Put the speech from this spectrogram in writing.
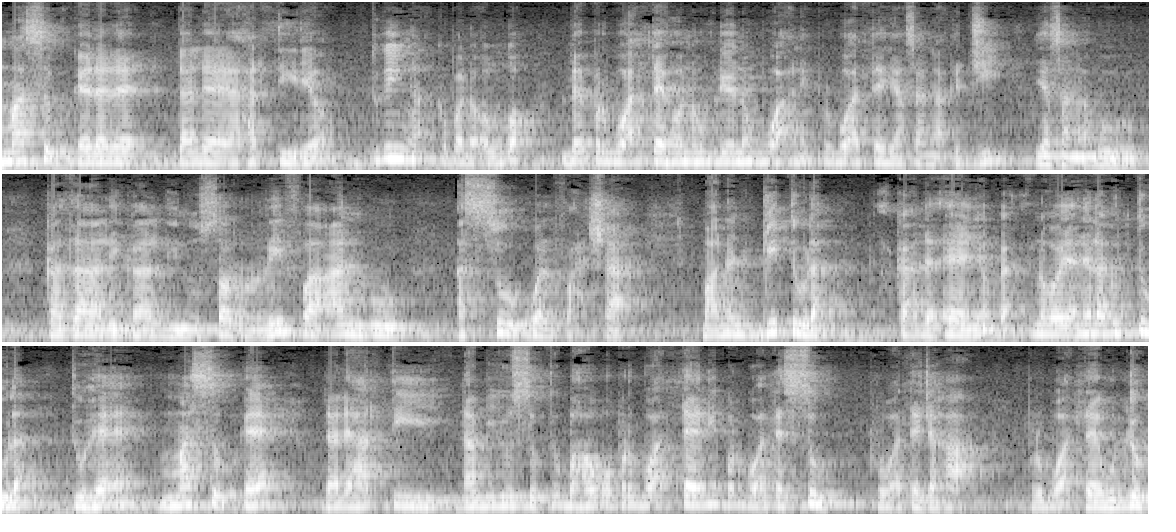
masuk ke dalam dalam hati dia teringat kepada Allah dan perbuatan yang dia nak buat ni perbuatan yang sangat keji yang sangat buruk. Kadzalika linusarrifa anhu asu wal fahsya. Maknanya gitulah keadaannya nak ayatnya lagu itulah. Tuhan masuk ke dalam hati Nabi Yusuf tu bahawa perbuatan ni perbuatan su, perbuatan jahat, perbuatan wuduh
